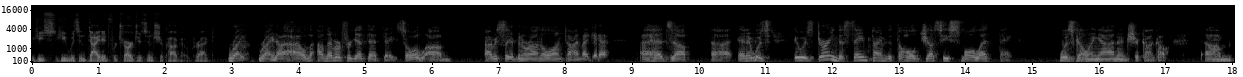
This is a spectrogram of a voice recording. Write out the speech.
he's, he was indicted for charges in Chicago. Correct? Right, right. I, will I'll never forget that day. So um, obviously, I've been around a long time. I get a, a heads up, uh, and it was it was during the same time that the whole Jussie Smollett thing was mm-hmm. going on in Chicago. Um,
